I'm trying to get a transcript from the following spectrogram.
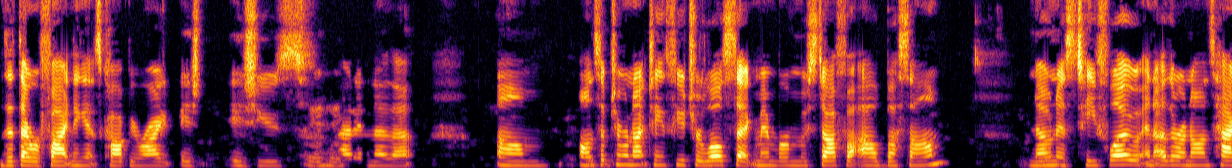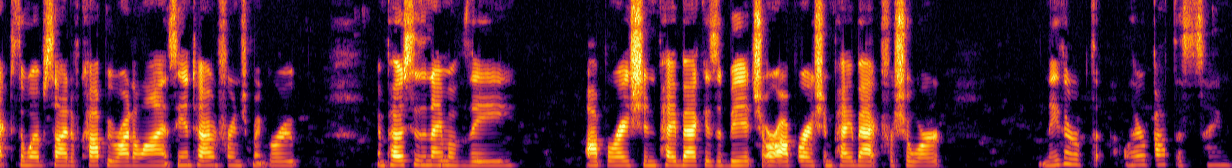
that they were fighting against copyright is- issues. Mhm. I didn't know that. Um, on September 19th, future LulzSec member Mustafa Al Bassam, known as T-Flow, and other Anons hacked the website of Copyright Alliance the anti-infringement group and posted the name of the Operation Payback is a Bitch or Operation Payback for short. Neither of the, they're about the same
